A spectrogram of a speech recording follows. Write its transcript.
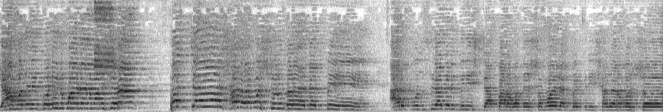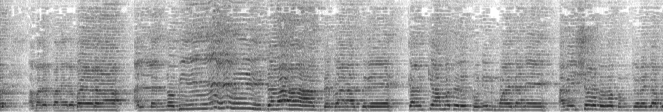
কেমতের কঠিন ময়দানে মানুষেরা পঞ্চাশ হাজার বছর ধরে দেখবে আর পুলসিরাতের ব্রিজটা পার হতে সময় লাগবে ত্রিশ হাজার বছর। আমার পানের বাইরা আল্লাহ নবী ডাক দেবান আসরে কালকে আমাদের কঠিন ময়দানে আমি সর্বপ্রথম চলে যাব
